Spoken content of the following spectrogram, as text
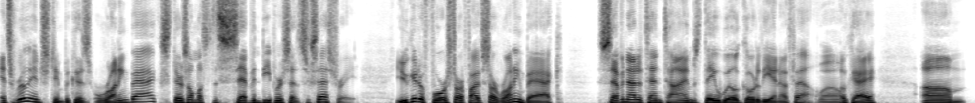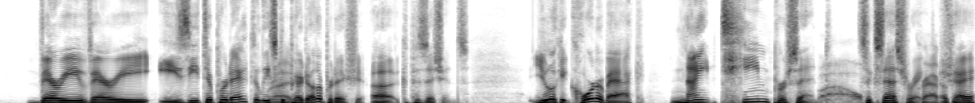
it's really interesting because running backs, there's almost a 70% success rate. You get a four star, five star running back, seven out of 10 times, they will go to the NFL. Wow. Okay. Um, very, very easy to predict, at least Right. compared to other prediction, uh, positions. You look at quarterback, 19% success rate. Crapshoot. okay.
